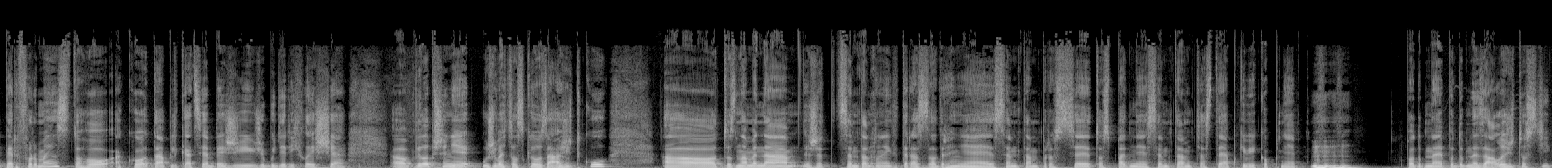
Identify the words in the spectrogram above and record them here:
performance, toho, ako tá aplikácia beží, že bude rýchlejšia, uh, vylepšenie užívateľského zážitku. Uh, to znamená, že sem tam to niekde teraz zadrhne, sem tam proste to spadne, sem tam ťa z tej apky vykopne. Mm-hmm. Podobné, podobné záležitosti.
